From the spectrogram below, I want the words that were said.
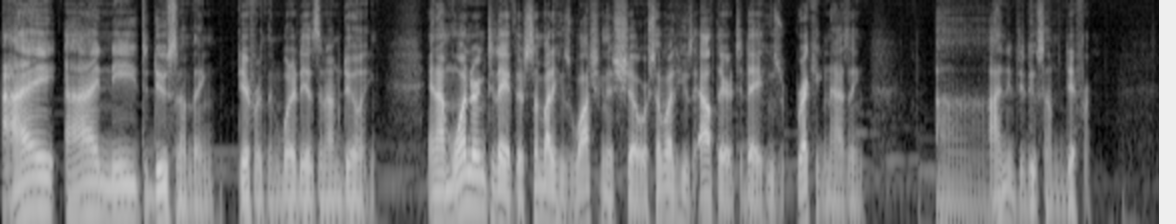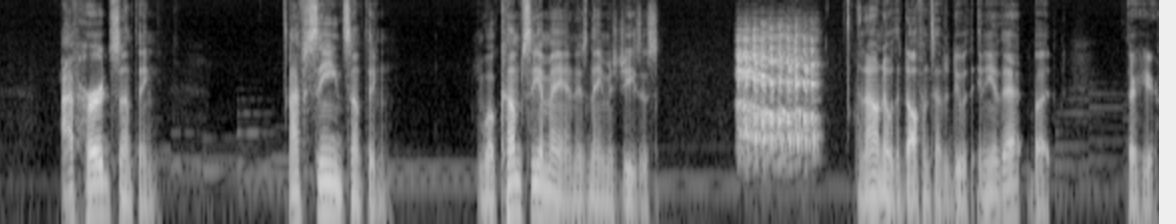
I, I need to do something different than what it is that I'm doing. And I'm wondering today if there's somebody who's watching this show or somebody who's out there today who's recognizing, uh, I need to do something different. I've heard something. I've seen something. Well, come see a man. His name is Jesus. And I don't know what the Dolphins have to do with any of that, but they're here.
